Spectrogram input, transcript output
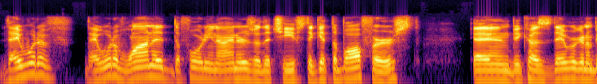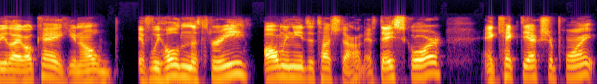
they would have they would have wanted the 49ers or the chiefs to get the ball first. And because they were going to be like okay you know if we hold in the three all we need is a touchdown. If they score and kick the extra point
